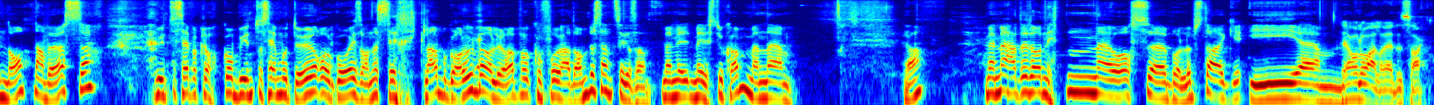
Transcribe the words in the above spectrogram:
enormt nervøse. Begynte å se på klokka, begynte å se mot døra og gå i sånne sirkler på gulvet og lure på hvorfor hun hadde ombestemt seg. og sånt. Men vi, vi visste jo kom, men eh, ja. Men vi hadde da 19 års eh, bryllupsdag i um, Det har du allerede sagt.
